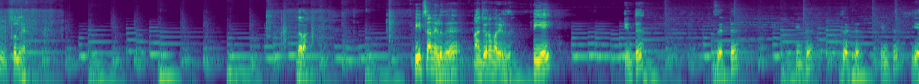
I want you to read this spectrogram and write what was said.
ம் சொல்லுங்கள் இந்தாடா. பீட்சான்னு எழுது நான் சொல்கிற மாதிரி எழுது. Pi into set into set into A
